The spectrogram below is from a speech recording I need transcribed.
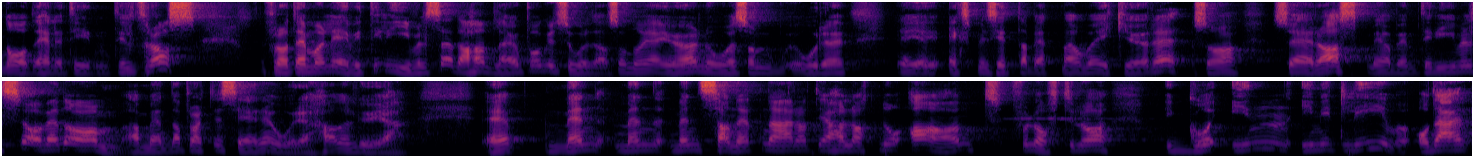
nåde hele tiden, til tross for at jeg må leve i tilgivelse Da handler jeg jo på Guds ord. Da. Så når jeg gjør noe som ordet eksplisitt har bedt meg om å ikke gjøre, så, så er jeg rask med å be om tilgivelse og vende om. Amen. Da praktiserer jeg ordet. Halleluja. Eh, men, men, men sannheten er at jeg har latt noe annet få lov til å gå inn i mitt liv. Og det er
